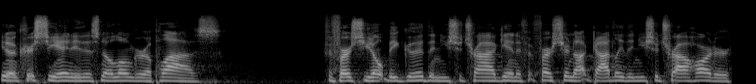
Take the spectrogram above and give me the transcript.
You know, in Christianity, this no longer applies. If at first you don't be good, then you should try again. If at first you're not godly, then you should try harder.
